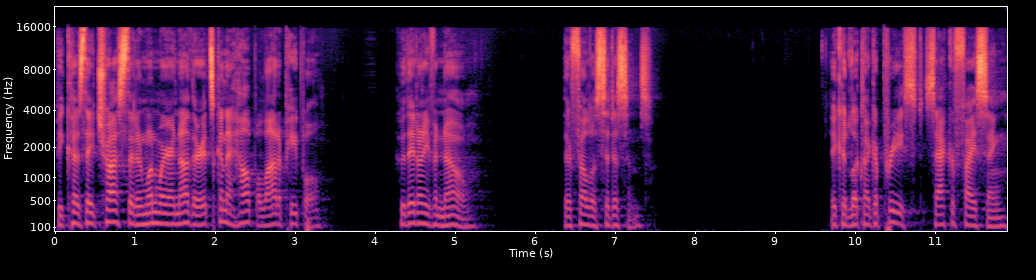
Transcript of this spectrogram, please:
because they trust that in one way or another it's going to help a lot of people who they don't even know, their fellow citizens. It could look like a priest sacrificing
